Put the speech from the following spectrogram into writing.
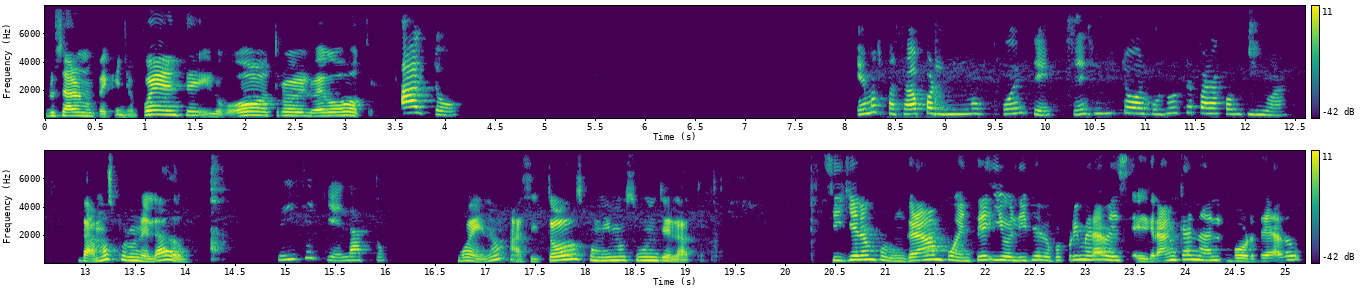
Cruzaron un pequeño puente y luego otro y luego otro. ¡Alto! Hemos pasado por el mismo puente. Necesito algo dulce para continuar. Vamos por un helado. Se dice gelato. Bueno, así todos comimos un gelato. Siguieron por un gran puente y Olivia vio por primera vez el gran canal bordeado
